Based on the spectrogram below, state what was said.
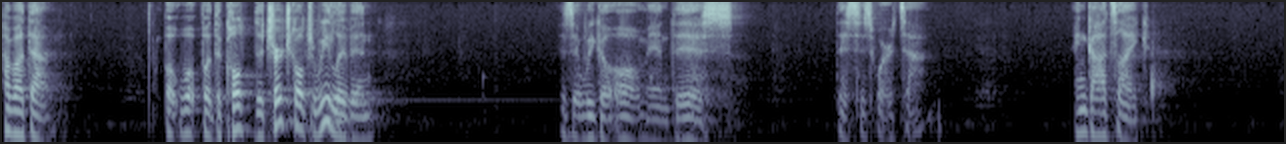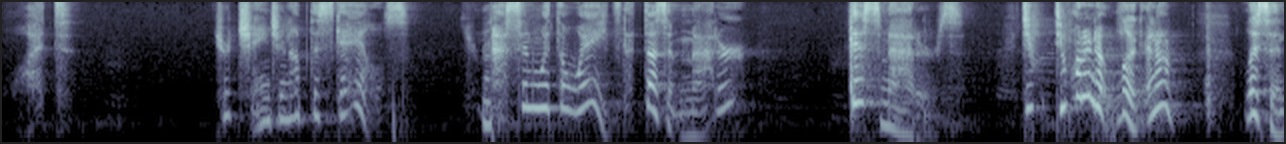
about that? But what but the cult, the church culture we live in is that we go, oh man, this, this is where it's at. And God's like, what? You're changing up the scales. You're messing with the weights. That doesn't matter. This matters. Do you, do you want to know? Look, and I'm, listen,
